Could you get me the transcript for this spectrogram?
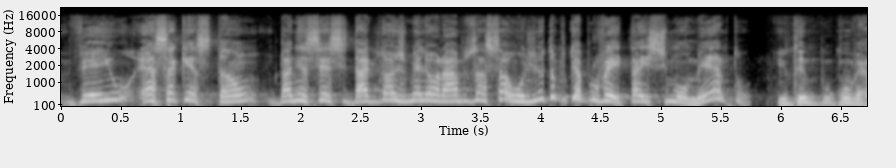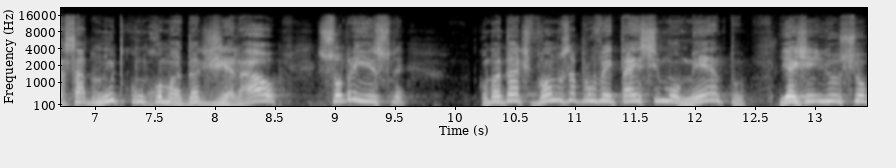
veio essa questão da necessidade de nós melhorarmos a saúde. Então temos que aproveitar esse momento, e eu tenho conversado muito com o comandante geral sobre isso, né? Comandante, vamos aproveitar esse momento e, gente, e o senhor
